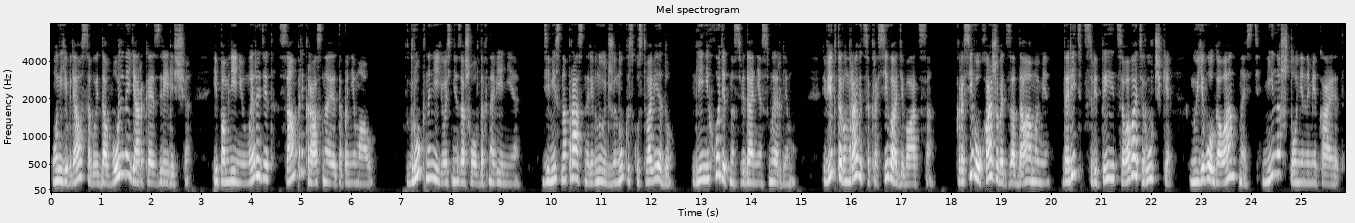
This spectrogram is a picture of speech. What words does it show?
Он являл собой довольно яркое зрелище, и, по мнению Мередит, сам прекрасно это понимал. Вдруг на нее снизошло вдохновение. Денис напрасно ревнует жену к искусствоведу. Ли не ходит на свидание с Мерлем. Виктору нравится красиво одеваться, красиво ухаживать за дамами, дарить цветы, целовать ручки, но его галантность ни на что не намекает.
